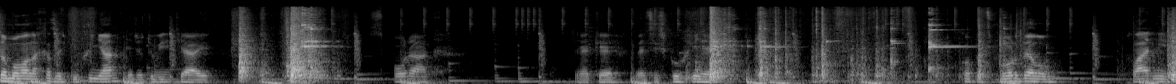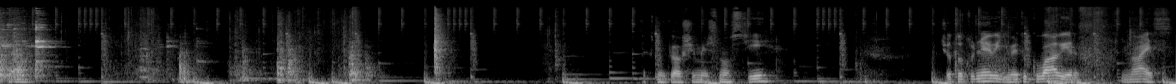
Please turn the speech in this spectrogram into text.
Sa mohla nachádzať kuchyňa, keďže tu vidíte aj spodák, nejaké veci z kuchyne, kopec bordelu, chladnička, v ďalšej miestnosti. Čo to tu nevidím? Je tu klavír. Nice.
